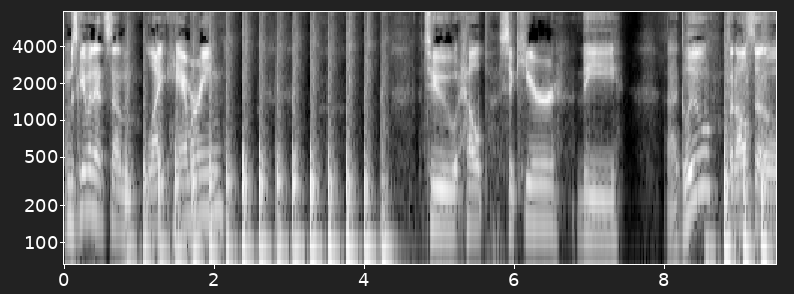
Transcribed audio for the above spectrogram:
I'm just giving it some light hammering to help secure the uh, glue, but also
